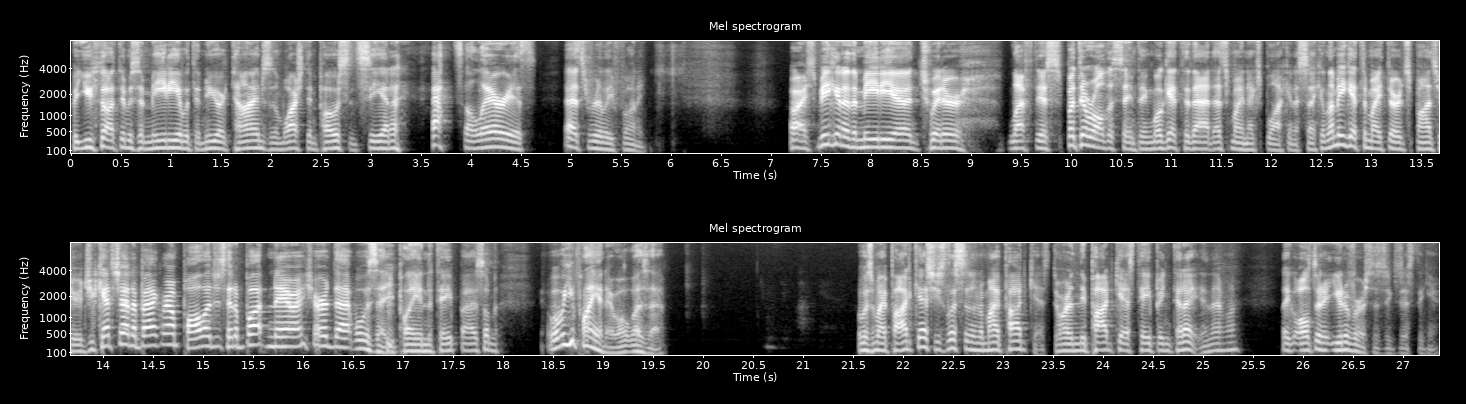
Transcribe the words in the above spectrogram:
But you thought there was a media with the New York Times and the Washington Post and CNN? That's hilarious. That's really funny. All right, speaking of the media, Twitter, leftists, but they're all the same thing. We'll get to that. That's my next block in a second. Let me get to my third sponsor. Did you catch that in the background? Paula just hit a button there. I heard that. What was that? You playing the tape by something? What were you playing there? What was that? It was my podcast. She's listening to my podcast during the podcast taping today. Isn't that one? Like alternate universes existing here.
